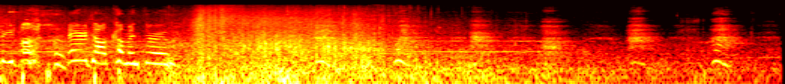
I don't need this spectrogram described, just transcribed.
people! Air coming through!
